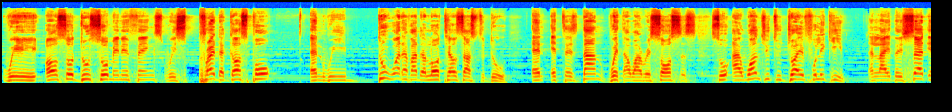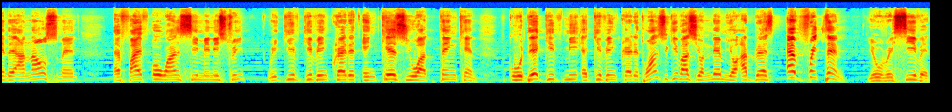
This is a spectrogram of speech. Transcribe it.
we also do so many things. We spread the gospel and we do whatever the Lord tells us to do. And it is done with our resources. So I want you to joyfully give. And like they said in the announcement, a 501c ministry, we give giving credit in case you are thinking, would they give me a giving credit? Once you give us your name, your address, everything, you will receive it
